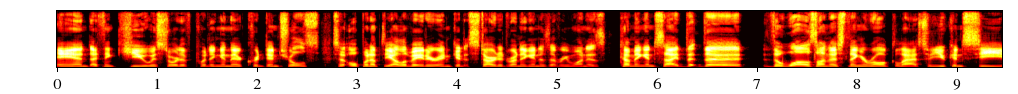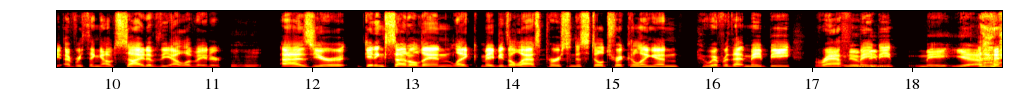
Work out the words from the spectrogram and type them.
And I think Q is sort of putting in their credentials to open up the elevator and get it started running in as everyone is coming inside. The the, the walls on this thing are all glass, so you can see everything outside of the elevator. Mhm. As you're getting settled in, like maybe the last person is still trickling in, whoever that may be, Raph It would be maybe. me, yeah.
